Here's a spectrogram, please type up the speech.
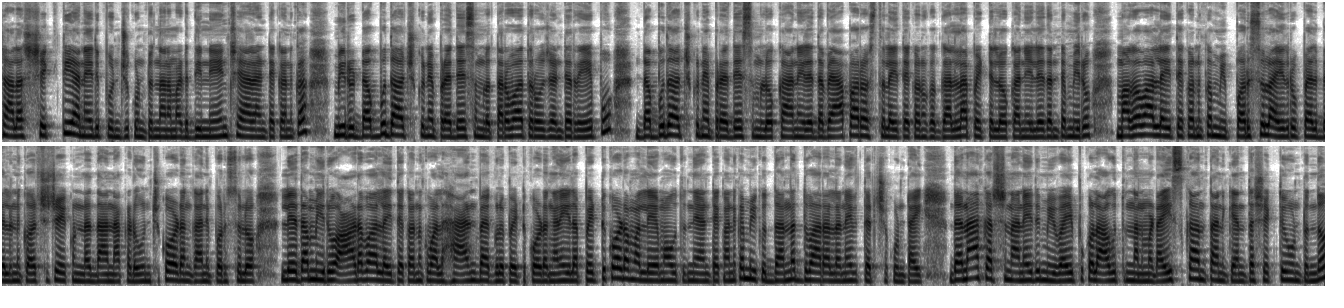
చాలా శక్తి అనేది పుంజుకుంటుంది అనమాట దీన్ని ఏం చేయాలంటే కనుక మీరు డబ్బు దాచుకునే ప్రదేశంలో తర్వాత రోజు అంటే రేపు డబ్బు దాచుకునే ప్రదేశంలో కానీ లేదా వ్యాపారస్తులు అయితే కనుక గల్లా పెట్టెలో కానీ లేదంటే మీరు మగ మగవాళ్ళు అయితే కనుక మీ పర్సులో ఐదు రూపాయల బిల్లని ఖర్చు చేయకుండా దాన్ని అక్కడ ఉంచుకోవడం కానీ పర్సులో లేదా మీరు ఆడవాళ్ళు అయితే కనుక వాళ్ళ హ్యాండ్ బ్యాగ్లో పెట్టుకోవడం కానీ ఇలా పెట్టుకోవడం వల్ల ఏమవుతుంది అంటే కనుక మీకు ధన ద్వారాలు అనేవి తెరుచుకుంటాయి. ధనాకర్షణ అనేది మీ వైపుకు లాగుతుంది అనమాట ఐస్కాంతానికి ఎంత శక్తి ఉంటుందో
